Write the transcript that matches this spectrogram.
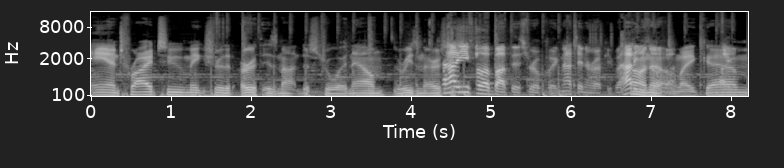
and try to make sure that Earth is not destroyed. Now, the reason the Earth. How do you feel about this, real quick? Not to interrupt you, but how do you oh feel no, about like um,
